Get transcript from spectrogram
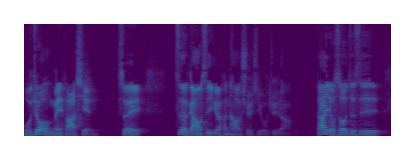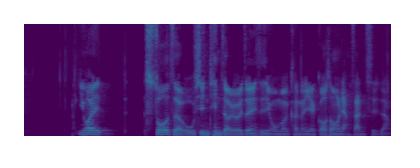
我就没发现，所以这个刚好是一个很好的学习，我觉得。那有时候就是因为说者无心，听者有意这件事情，我们可能也沟通了两三次，这样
